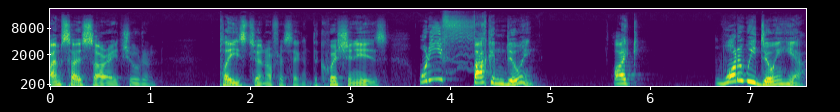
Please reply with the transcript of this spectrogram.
I'm so sorry, children. Please turn off for a second. The question is what are you fucking doing? Like, what are we doing here?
